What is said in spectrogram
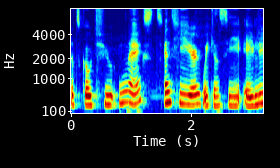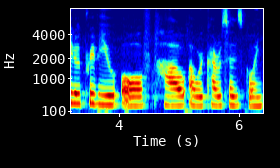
let's go to next. And here we can see a little preview of how our carousel is going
